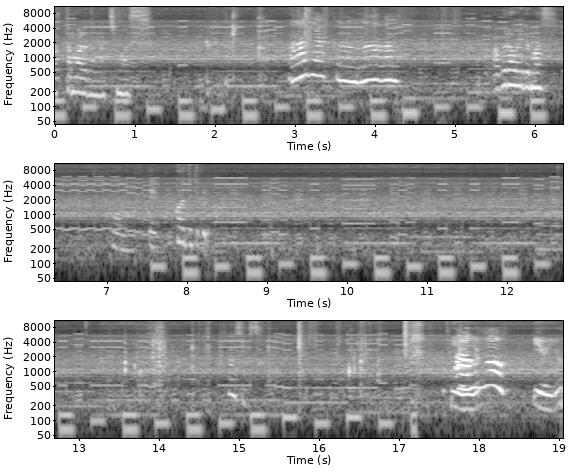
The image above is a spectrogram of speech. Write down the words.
ょっと温まるの待ちます。油を入れます。こうやって、ここから出てくる。そうそうそう。いいよあ、いいよ。いいよいいよ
